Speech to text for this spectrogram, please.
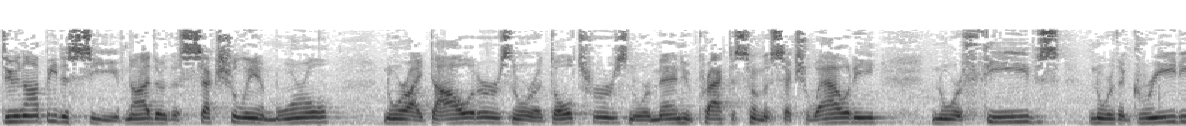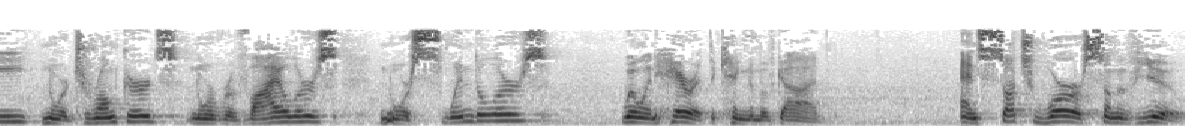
Do not be deceived, neither the sexually immoral, nor idolaters, nor adulterers, nor men who practice homosexuality, nor thieves, nor the greedy, nor drunkards, nor revilers, nor swindlers will inherit the kingdom of God and such were some of you.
